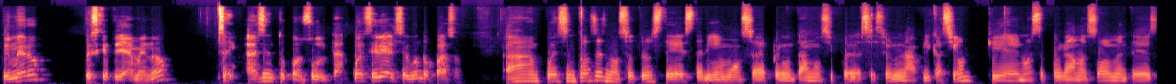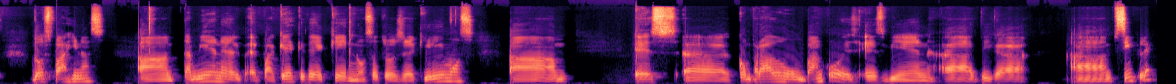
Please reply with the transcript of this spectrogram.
primero, pues que te llamen, ¿no? Sí. Hacen tu consulta. ¿Cuál sería el segundo paso? Ah, pues entonces nosotros te estaríamos eh, preguntando si puedes hacer una aplicación, que nuestro programa solamente es dos páginas. Ah, también el, paquete que nosotros requerimos ah, es comparado a un banco, es, es bien, diga, simple,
